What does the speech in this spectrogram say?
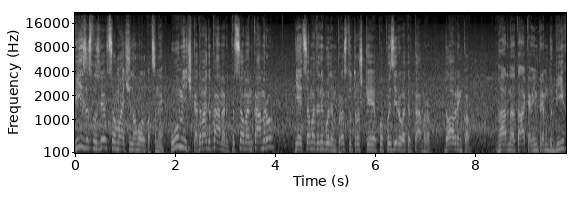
Він заслужив в цьому матчі на гол, пацани. Умнічка, давай до камери. Поцьомаємо камеру. Ні, цьомати не будемо, просто трошки попозірувати в камеру. Добренько. Гарна атака, він прям добіг.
